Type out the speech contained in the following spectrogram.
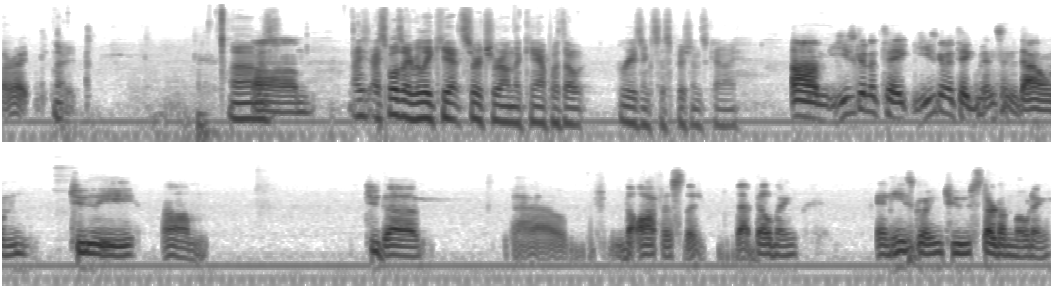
All right. All right. Um, Um I, I suppose I really can't search around the camp without raising suspicions, can I? Um, he's gonna take he's gonna take Vincent down to the um to the uh, the office, the that building, and he's going to start unloading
